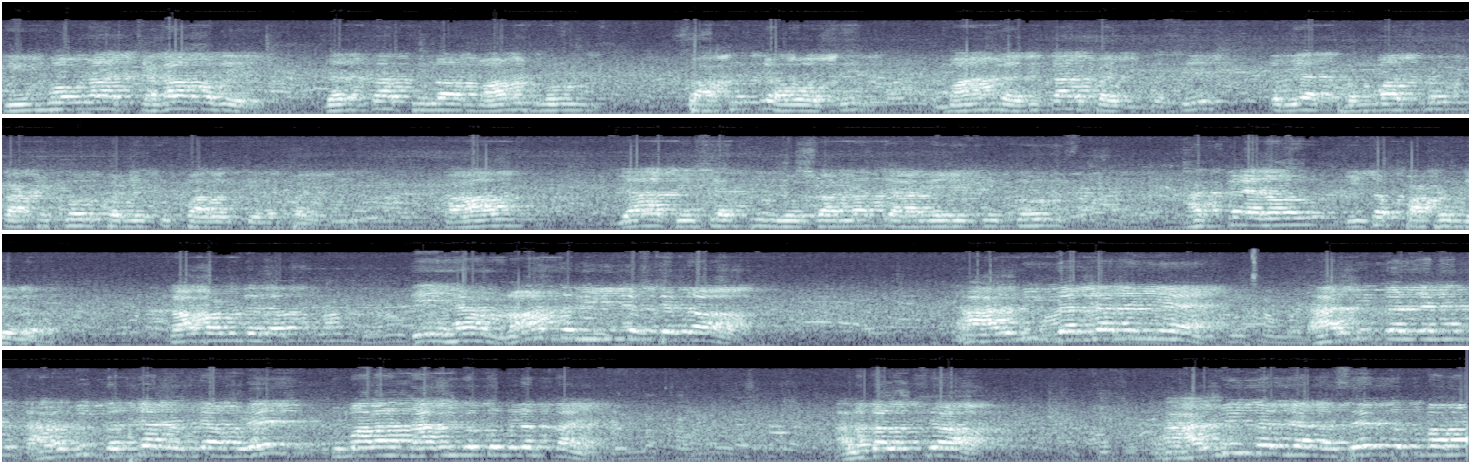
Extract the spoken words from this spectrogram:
किंबहुना जगामध्ये जर का तुला माणूस म्हणून स्वातंत्र्य हवं असेल मानवी अधिकार पाहिजे असेल तर या धर्माचं काटेकोरपणे तू पालन केलं पाहिजे. काल या देशातील लोकांना त्या अमेरिकेतून हातकड्या लावून इथं पाठवून दिलं. का पाठवून दिलं? ते ह्या नॉट रिलिजियस स्टेटस धार्मिक दर्जा नाही आहे. धार्मिक दर्जा नाही धार्मिक दर्जा नसल्यामुळे तुम्हाला नागरिकत्व मिळत नाही. आलं का लक्षात? धार्मिक दर्जा नसेल तर तुम्हाला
